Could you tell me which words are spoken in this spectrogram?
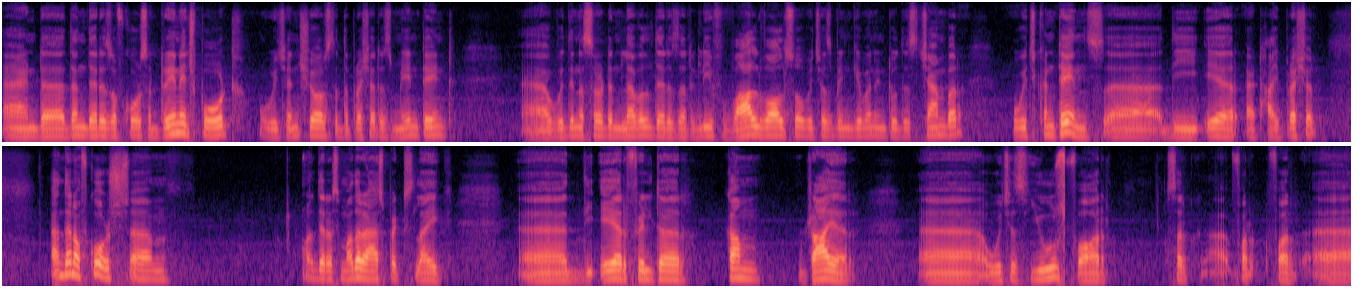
And uh, then there is of course a drainage port which ensures that the pressure is maintained within a certain level. There is a relief valve also which has been given into this chamber which contains the air at high pressure. And then of course um, there are some other aspects like uh, the air filter come dryer uh, which is used for uh, for, for uh,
